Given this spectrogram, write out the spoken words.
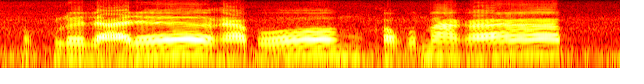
ขอบคุณหลายเด้อครับผม ขอบคุณมากครับ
